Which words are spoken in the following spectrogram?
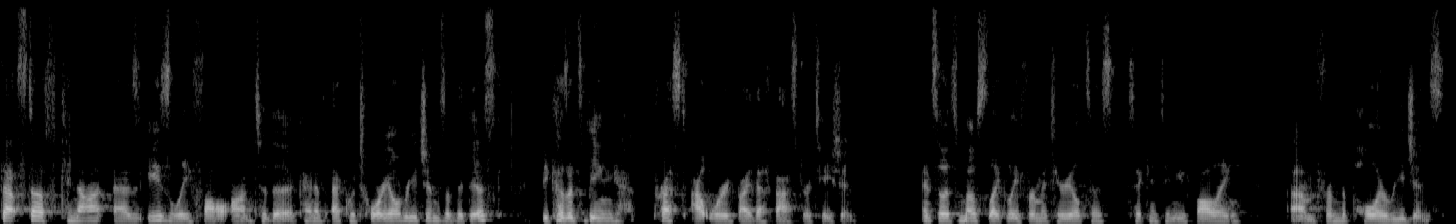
that stuff cannot as easily fall onto the kind of equatorial regions of the disk because it's being pressed outward by the fast rotation. And so it's most likely for material to, to continue falling um, from the polar regions.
